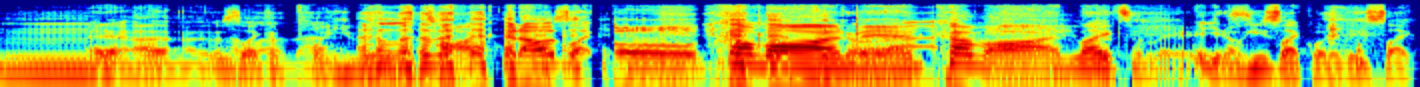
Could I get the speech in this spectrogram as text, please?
Mm, And it, uh, it was I like a love point he made in the that. talk, and I was like, "Oh, come on, man, rock. come on!" Like, That's you know, he's like one of these like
